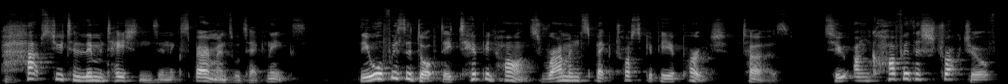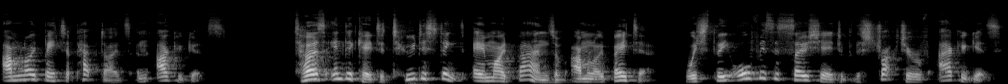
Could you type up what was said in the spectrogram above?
perhaps due to limitations in experimental techniques. The authors adopt a tip enhanced Raman spectroscopy approach, TERS, to uncover the structure of amyloid beta peptides and aggregates. TERS indicated two distinct amide bands of amyloid beta, which the authors associated with the structure of aggregates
